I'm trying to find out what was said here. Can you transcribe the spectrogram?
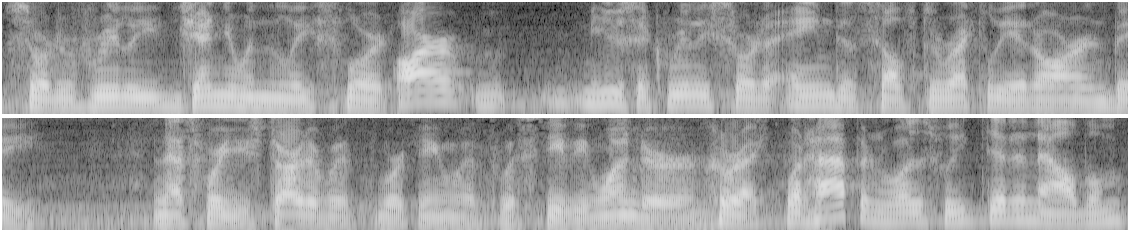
sort of really genuinely explore it. Our m- music really sort of aimed itself directly at R&B. And that's where you started with working with, with Stevie Wonder. Correct. What happened was we did an album.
